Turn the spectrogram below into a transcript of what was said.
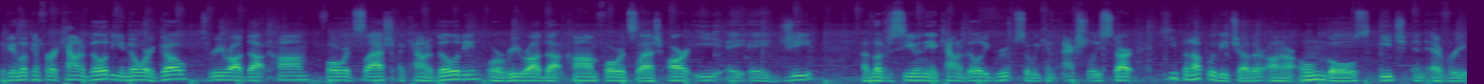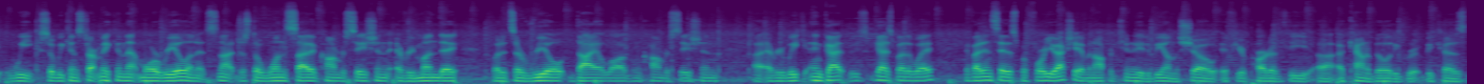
If you're looking for accountability, you know where to go. It's reraw.com forward slash accountability or reraw.com forward slash R E A A G. I'd love to see you in the accountability group so we can actually start keeping up with each other on our own goals each and every week. So we can start making that more real and it's not just a one sided conversation every Monday, but it's a real dialogue and conversation uh, every week. And guys, guys, by the way, if I didn't say this before, you actually have an opportunity to be on the show if you're part of the uh, accountability group because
